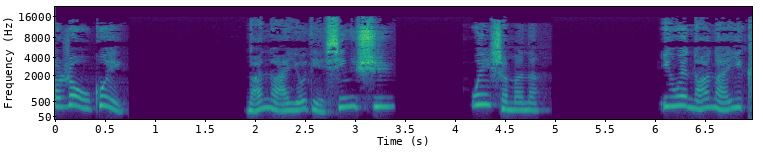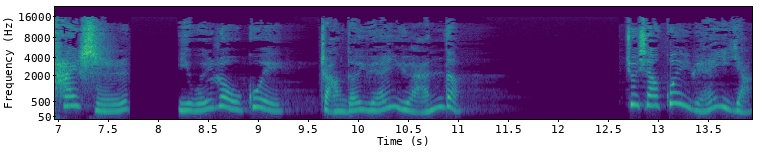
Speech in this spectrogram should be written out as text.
到肉桂，暖暖有点心虚，为什么呢？因为暖暖一开始以为肉桂长得圆圆的，就像桂圆一样，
